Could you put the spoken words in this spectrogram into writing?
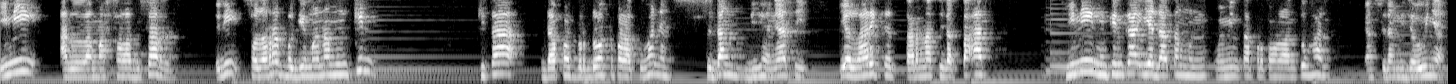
Ini adalah masalah besar. Jadi saudara bagaimana mungkin kita dapat berdoa kepada Tuhan yang sedang dihanyati ia lari ke, karena tidak taat Kini mungkinkah ia datang meminta pertolongan Tuhan yang sedang dijauhinya?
